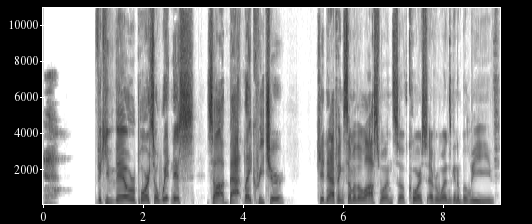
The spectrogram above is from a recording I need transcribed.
Vicki Vale reports a witness saw a bat like creature kidnapping some of the lost ones. So, of course, everyone's going to believe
